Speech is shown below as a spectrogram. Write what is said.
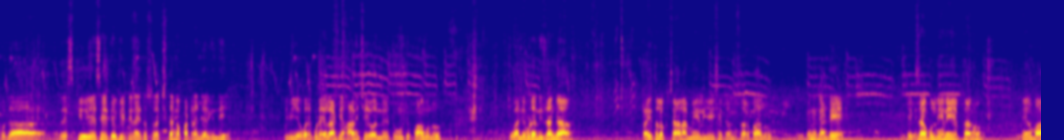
కొద్దిగా రెస్క్యూ చేసి అయితే వీటిని అయితే సురక్షితంగా పట్టడం జరిగింది. ఇవి ఎవరికి కూడా ఎలాంటి హాని చేయనటువంటి పాములు. ఇవన్నీ కూడా నిజంగా రైతులకు చాలా మేలు చేసేటువంటి సర్పాలు. ఎందుకంటే ఎగ్జాంపుల్ నేనే చెప్తాను. నేను మా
